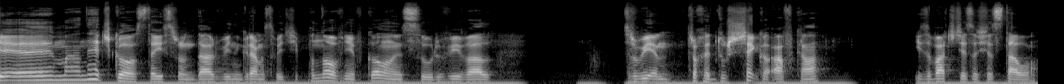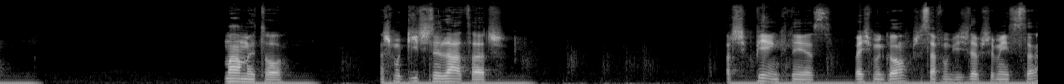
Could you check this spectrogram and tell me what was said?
Siemaneczko, z tej strony Darwin, sobie dzisiaj ponownie w Colony Survival. Zrobiłem trochę dłuższego awka i zobaczcie co się stało. Mamy to. Nasz magiczny latacz. Patrzcie, piękny jest. Weźmy go, przestawmy gdzieś lepsze miejsce.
